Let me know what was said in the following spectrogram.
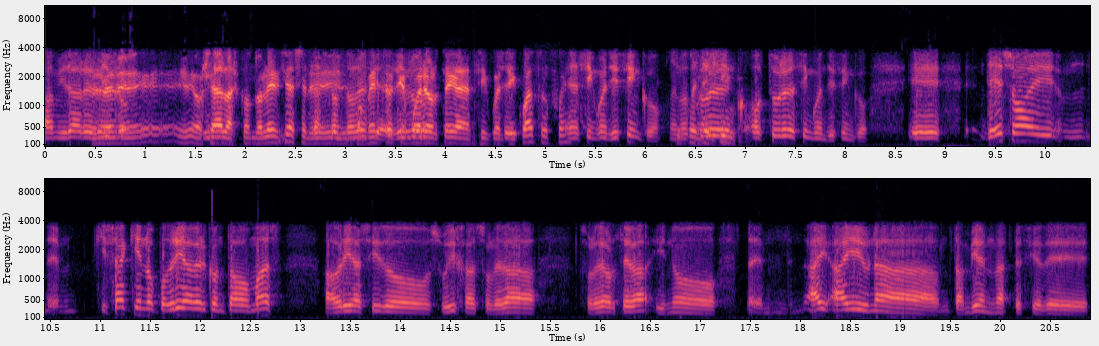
a mirar el libro. Eh, eh, o sea, las condolencias en el, momento en que muere Ortega en 54 fue. En el 55, en octubre, octubre del 55. Eh, de eso hay, mm, eh, quizá quien lo podría haber contado más habría sido su hija Soledad Soledad Ortega y no hay hay una también una especie de,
